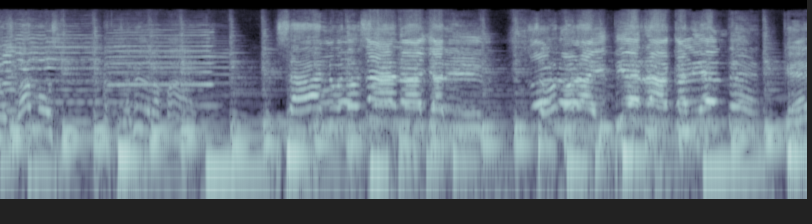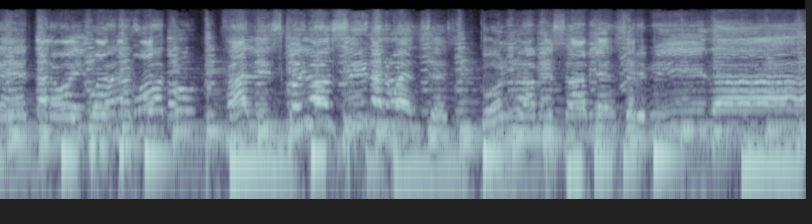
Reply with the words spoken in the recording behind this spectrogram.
Nos vamos a con la mesa bien servida.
